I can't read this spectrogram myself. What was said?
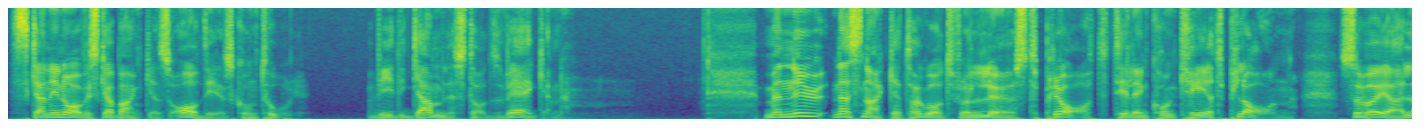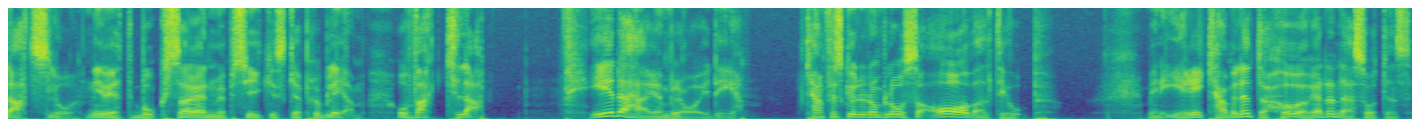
Skandinaviska bankens avdelningskontor vid Gamlestadsvägen. Men nu när snacket har gått från löst prat till en konkret plan så börjar Latslo, ni vet boxaren med psykiska problem, och vackla. Är det här en bra idé? Kanske skulle de blåsa av alltihop? Men Erik kan väl inte höra den där sortens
